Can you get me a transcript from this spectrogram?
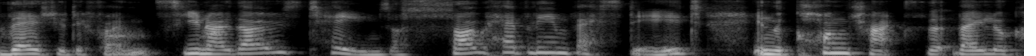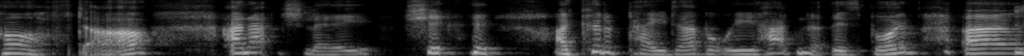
there's your difference. You know, those teams are so heavily invested in the contracts that they look after. And actually, she, I could have paid her, but we hadn't at this point. Um,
